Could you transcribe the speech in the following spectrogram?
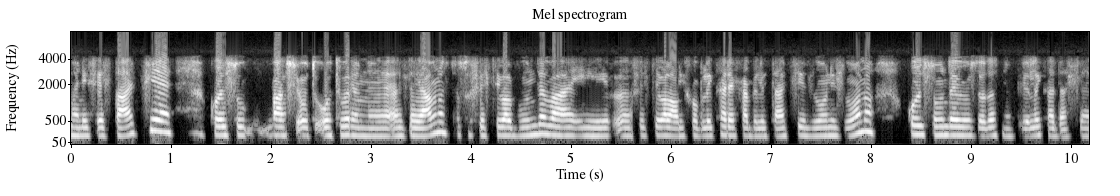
manifestacije koje su baš otvorene za javnost, to su Festival Bundeva i Festival ovih oblika rehabilitacije Zvoni zvono, koji su onda još dodatno prilika da se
